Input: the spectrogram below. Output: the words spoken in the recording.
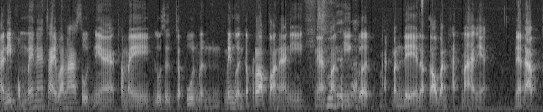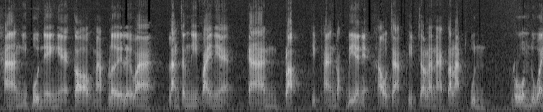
อันนี้ผมไม่แน่ใจว่าล่าสุดเนี่ยทำไมรู้สึกจะพูดเหมือนไม่เหมือนกับรอบก่อนหน้านี้นะตอนที่เกิดแบ็คมันเดย์แล้วก็วันถัดมาเนี่ยนะครับทางญี่ปุ่นเองเนี่ยก็ออกมาเปลยเลยว่า หลังจากนี้ไปเนี่ยการปรับทิศทางดอกเบี้ยเนี่ยเขาจะพิจารณาตลาดทุนรวมด้วย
